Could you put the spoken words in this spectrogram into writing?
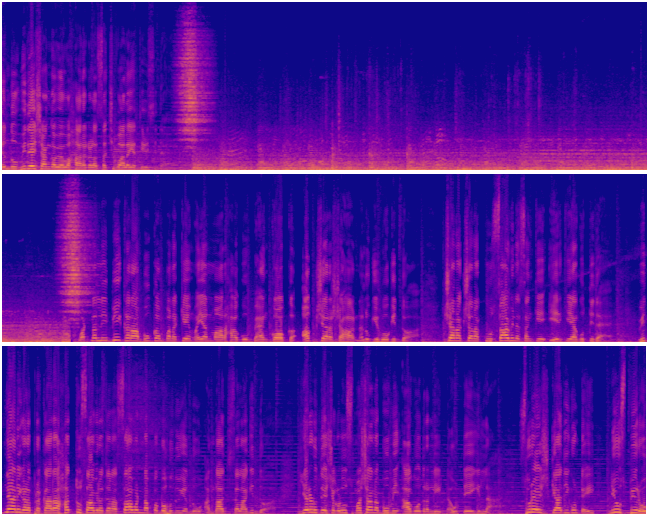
ಎಂದು ವಿದೇಶಾಂಗ ವ್ಯವಹಾರಗಳ ಸಚಿವಾಲಯ ತಿಳಿಸಿದೆ. ಒಟ್ನಲ್ಲಿ ಭೀಕರ ಭೂಕಂಪನಕ್ಕೆ ಮಯನ್ಮಾರ್ ಹಾಗೂ ಬ್ಯಾಂಕಾಕ್ ಅಕ್ಷರಶಃ ನಲುಗಿ ಹೋಗಿದ್ದು. ಕ್ಷಣ ಕ್ಷಣಕ್ಕೂ ಸಾವಿನ ಸಂಖ್ಯೆ ಏರಿಕೆಯಾಗುತ್ತಿದೆ. ವಿಜ್ಞಾನಿಗಳ ಪ್ರಕಾರ ಹತ್ತು ಸಾವಿರ ಜನ ಸಾವನ್ನಪ್ಪಬಹುದು ಎಂದು ಅಂದಾಜಿಸಲಾಗಿದ್ದು, ಎರಡು ದೇಶಗಳು ಸ್ಮಶಾನ ಭೂಮಿ ಆಗೋದ್ರಲ್ಲಿ ಡೌಟೇ ಇಲ್ಲ. Suresh Kyadigunte, news bureau,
